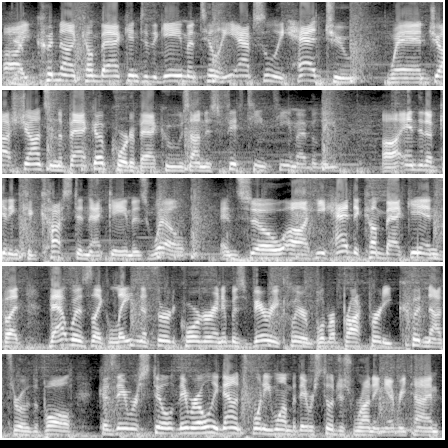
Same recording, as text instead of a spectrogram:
Uh, He could not come back into the game until he absolutely had to when Josh Johnson, the backup quarterback, who was on his 15th team, I believe, uh, ended up getting concussed in that game as well. And so uh, he had to come back in, but that was like late in the third quarter, and it was very clear Brock Purdy could not throw the ball because they were still they were only down 21, but they were still just running every time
